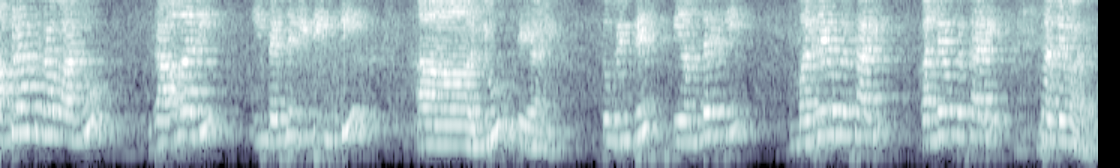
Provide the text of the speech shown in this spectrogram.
అక్కడ కూడా వాళ్ళు రావాలి. ఈ ఫెసిలిటీస్కి యూజ్ చేయాలి. సో విత్ దిస్ మీ అందరికీ మళ్ళీ ఒకసారి మళ్ళీ ఒకసారి ధన్యవాదాలు.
